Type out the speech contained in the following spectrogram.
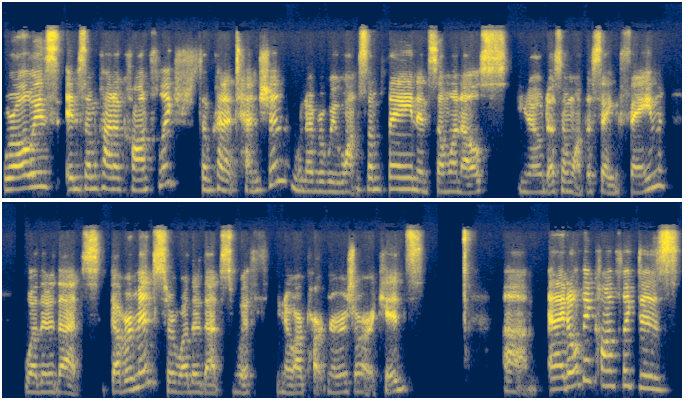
we're always in some kind of conflict, some kind of tension whenever we want something and someone else, you know, doesn't want the same thing, whether that's governments or whether that's with, you know, our partners or our kids. Um, and I don't think conflict is,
